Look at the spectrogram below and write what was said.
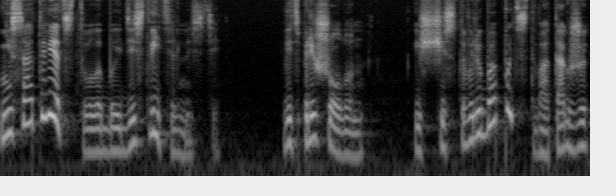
не соответствовало бы действительности. Ведь пришел он из чистого любопытства, а также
